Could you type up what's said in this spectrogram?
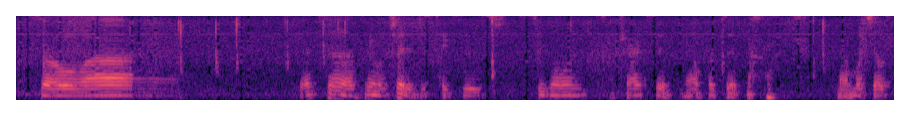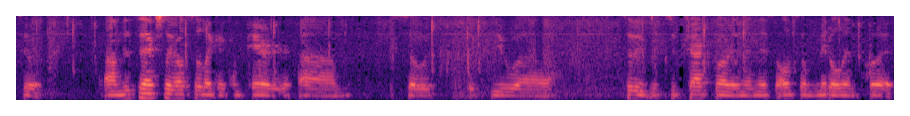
So, uh, that's uh, pretty much it. It just takes this signal and subtracts it and outputs it. Not much else to it. Um, this is actually also like a comparator. Um, so if, if you, uh, so there's a subtract mode and then this also middle input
